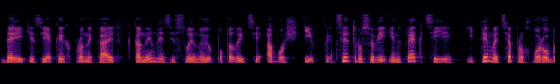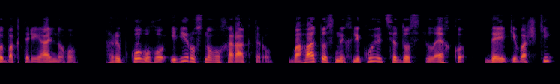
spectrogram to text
деякі з яких проникають в тканини зі слиною попелиці або щівки. Цитрусові інфекції йтиметься про хвороби бактеріального, грибкового і вірусного характеру. Багато з них лікуються досить легко, деякі важкі,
